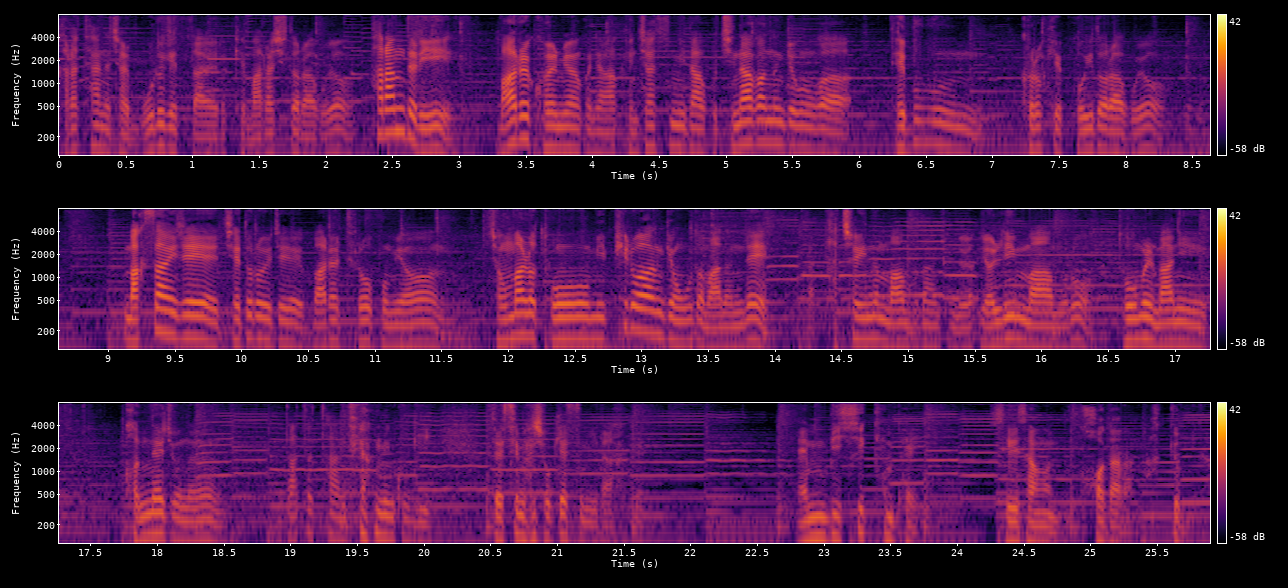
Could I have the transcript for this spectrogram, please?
갈아타는데 잘 모르겠다 이렇게 말하시더라고요. 사람들이 말을 걸면 그냥 아, 괜찮습니다 하고 지나가는 경우가 대부분 그렇게 보이더라고요. 막상 이제 제대로 이제 말을 들어보면 정말로 도움이 필요한 경우도 많은데 닫혀 있는 마음보다는 좀 열린 마음으로 도움을 많이 건네주는 따뜻한 대한민국이 됐으면 좋겠습니다. MBC 캠페인 세상은 커다란 학교입니다.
